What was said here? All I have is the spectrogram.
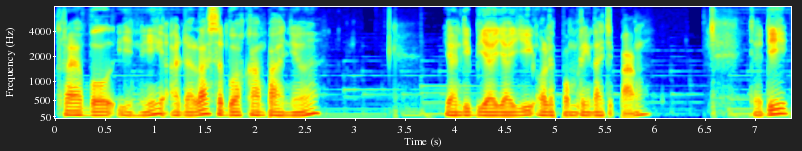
Travel ini adalah sebuah kampanye yang dibiayai oleh pemerintah Jepang. Jadi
